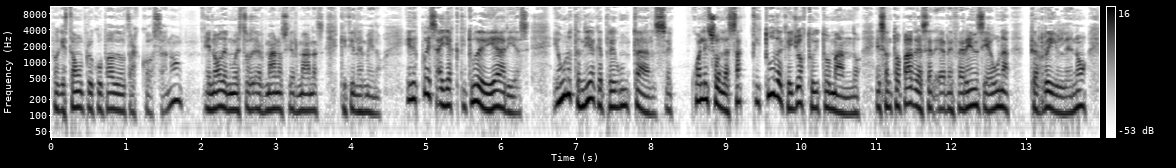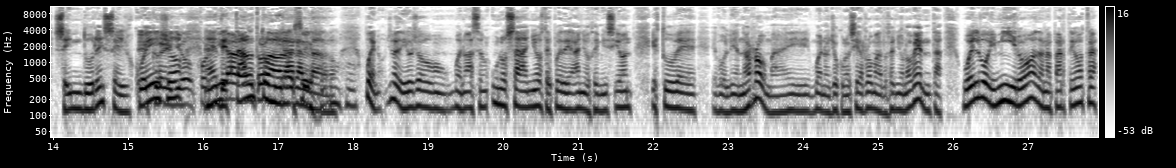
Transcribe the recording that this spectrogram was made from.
porque estamos preocupados de otras cosas, ¿no? Y no de nuestros hermanos y hermanas que tienen menos. Y después hay actitudes diarias. Y uno tendría que preguntarse cuáles son las actitudes que yo estoy tomando. El Santo Padre hace referencia a una terrible, ¿no? Se endurece el cuello, eh, de tanto mirar al lado. Bueno, yo le digo, yo, bueno, hace unos años, después de años de misión, estuve eh, volviendo a Roma y bueno, yo conocí a Roma en los años 90. Vuelvo y miro de una parte a otra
